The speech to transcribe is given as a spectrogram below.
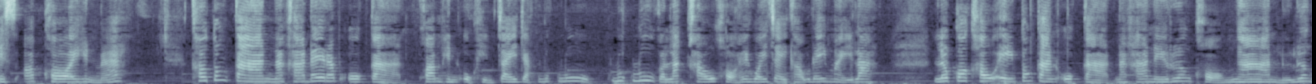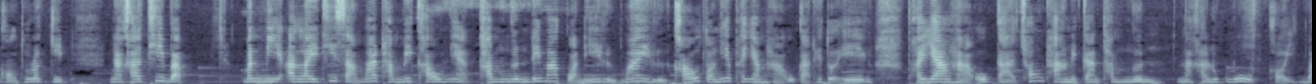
ace of coin เห็นไหมเขาต้องการนะคะได้รับโอกาสความเห็นอกเห็นใจจากลูกๆ ลูกๆก็รักเขาขอให้ไว้ใจเขาได้ไหมล่ะ แล้วก็เขาเองต้องการโอกาสนะคะในเรื่องของงานหรือเรื่องของธุรกิจนะคะที่แบบ มันมีอะไรที่สามารถทำให้เขาเนี่ยทำเงินได้มากกว่านี้หรือไม่หรือเขาตอนนี้พยายามหาโอกาสให้ตัวเอง พยายามหาโอกาสช่องทางในการทำเงินนะคะ ลูกๆขออีกใบ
